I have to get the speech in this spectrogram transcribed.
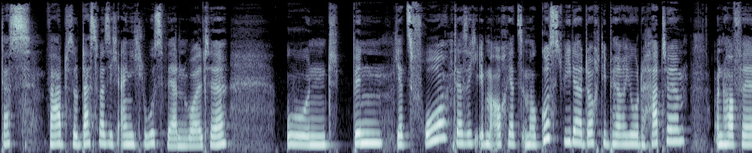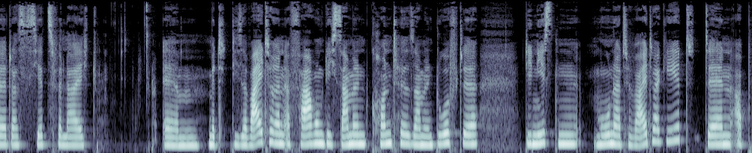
das war so das, was ich eigentlich loswerden wollte. Und bin jetzt froh, dass ich eben auch jetzt im August wieder doch die Periode hatte und hoffe, dass es jetzt vielleicht ähm, mit dieser weiteren Erfahrung, die ich sammeln konnte, sammeln durfte, die nächsten Monate weitergeht. Denn ab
